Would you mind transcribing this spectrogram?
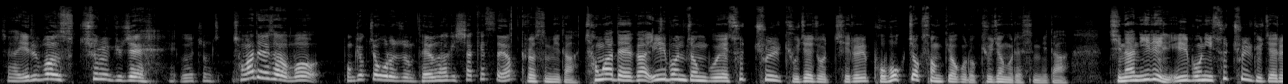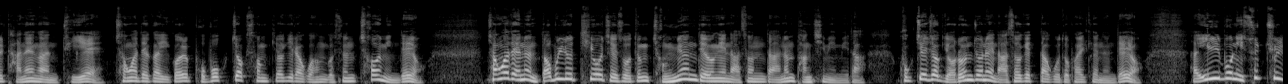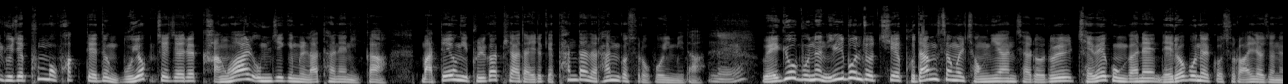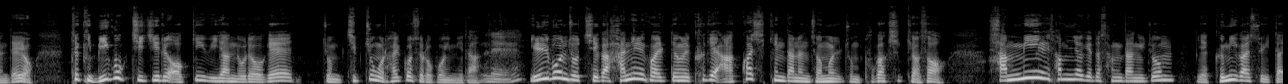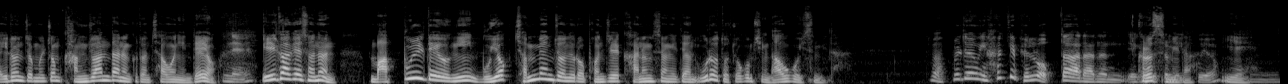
자, 일본 수출 규제 이거 좀 청와대에서 뭐 본격적으로 좀 대응하기 시작했어요? 그렇습니다. 청와대가 일본 정부의 수출 규제 조치를 보복적 성격으로 규정을 했습니다. 지난 1일 일본이 수출 규제를 단행한 뒤에 청와대가 이걸 보복적 성격이라고 한 것은 처음인데요. 청와대는 WTO 제소 등 정면 대응에 나선다는 방침입니다. 국제적 여론전에 나서겠다고도 밝혔는데요. 일본이 수출 규제 품목 확대 등 무역 제재를 강화할 움직임을 나타내니까 맞대응이 불가피하다 이렇게 판단을 한 것으로 보입니다. 네. 외교부는 일본 조치의 부당성을 정리한 자료를 제외 공간에 내려보낼 것으로 알려졌는데요. 특히 미국 지지를 얻기 위한 노력에 좀 집중을 할 것으로 보입니다. 네. 일본 조치가 한일 갈등을 크게 악화시킨다는 점을 좀 부각시켜서 한미일 협력에도 상당히 좀 예, 금이 갈 수 있다 이런 점을 좀 강조한다는 그런 차원인데요. 네. 일각에서는 맞불 대응이 무역 전면전으로 번질 가능성에 대한 우려도 조금씩 나오고 있습니다. 맞불 대응이 할 게 별로 없다라는 얘기도 그렇습니다. 있고요. 예. 음,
